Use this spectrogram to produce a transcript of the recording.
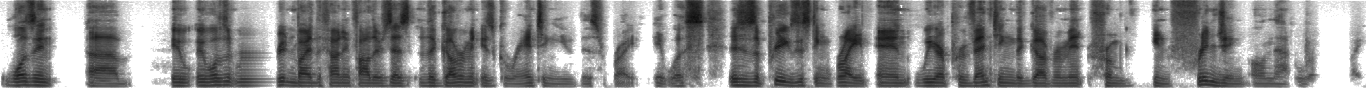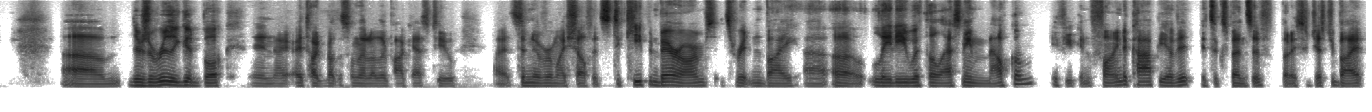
wasn't uh, it, it wasn't written by the founding fathers as the government is granting you this right. It was this is a pre-existing right, and we are preventing the government from infringing on that right. Um, there's a really good book, and I, I talked about this on that other podcast too. Uh, it's sitting over my shelf. It's To Keep and Bear Arms. It's written by uh, a lady with the last name Malcolm. If you can find a copy of it, it's expensive, but I suggest you buy it.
